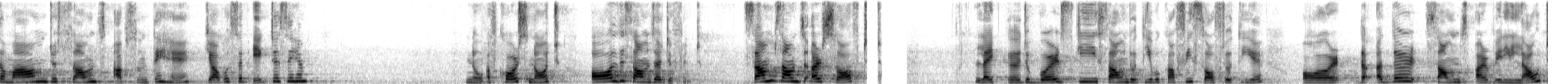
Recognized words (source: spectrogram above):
तमाम जो साउंड्स आप सुनते हैं, क्या वो सब एक जैसे हैं? No of course not all the sounds are different some sounds are soft like जो बर्ड्स की साउंड होती है, वो काफ़ी सॉफ्ट होती है, और the other sounds are very loud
